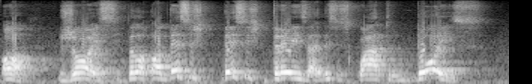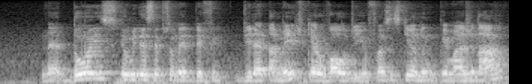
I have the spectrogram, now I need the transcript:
ó, Joyce, pelo, ó, desses, desses três, desses quatro, dois, né, dois eu me decepcionei diretamente, que era o Valdir e o Francisquinho, eu nunca imaginava,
